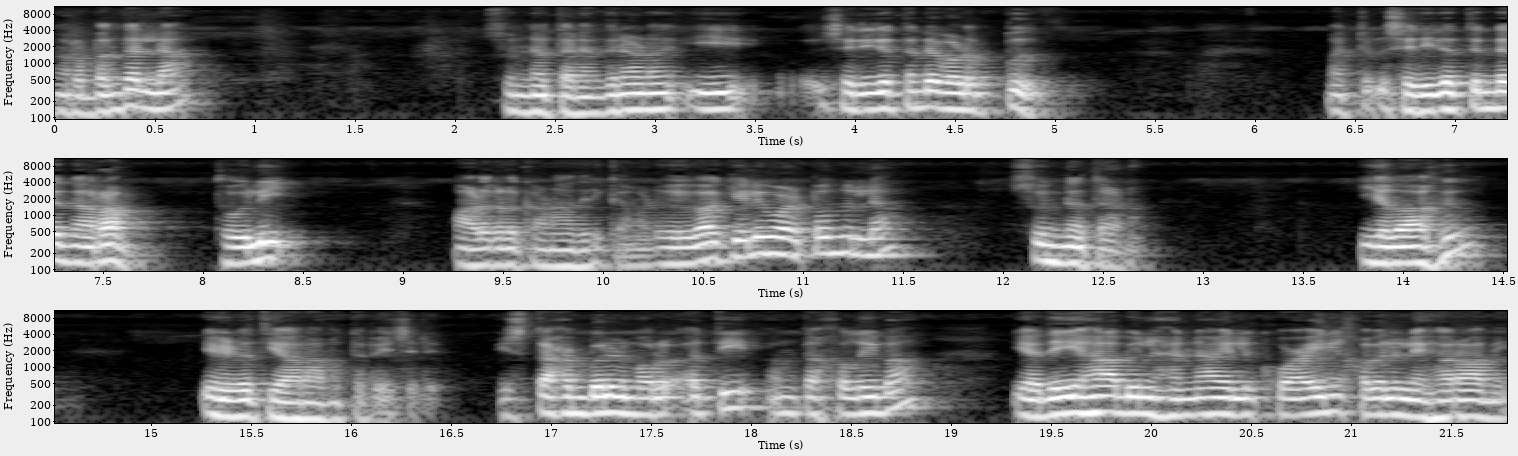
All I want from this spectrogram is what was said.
നിർബന്ധമല്ല. സുന്നത്താണ്. എന്തിനാണ് ഈ ശരീരത്തിന്റെ വെളുപ്പ് മറ്റു ശരീരത്തിന്റെ നിറം തൊലി ആളുകൾ കാണാതിരിക്കാൻ വേണ്ടി ഒഴിവാക്കിയാൽ കുഴപ്പമൊന്നുമില്ല. സുന്നത്താണ്. യവാഹ് എഴുപത്തിയാറാമത്തെ പേജിൽ ഇസ്തഹബുൽ മൊറത്തി അൻ തഹ്ലിബ യദീഹ ബിൽ ഹന്നായിൽ ഖ്വായിനി ഖബൽ ഇഹ്റാമി.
